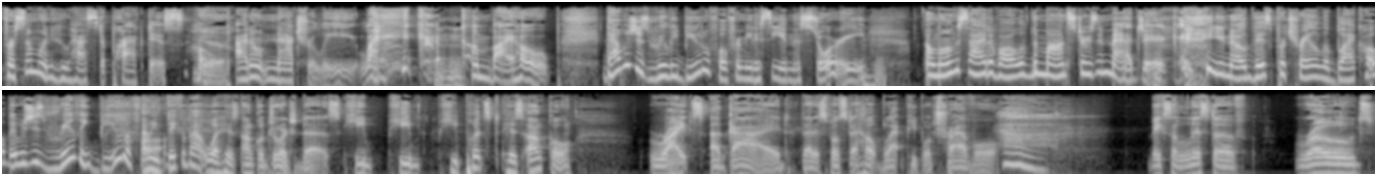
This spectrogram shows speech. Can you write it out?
for someone who has to practice hope Yeah. i don't naturally like come by hope. That was just really beautiful for me to see in this story. Alongside of all of the monsters and magic you know this portrayal of black hope it was just really beautiful. I mean, think about what his uncle George does. He he he puts his uncle writes a guide that is supposed to help black people travel. makes a list of roads,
